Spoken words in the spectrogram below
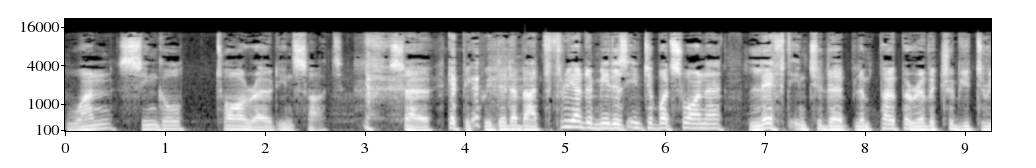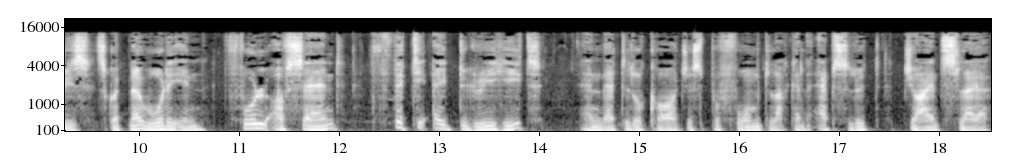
one single tar road in sight. so epic. We did about 300 meters into Botswana, left into the Limpopo River tributaries. It's got no water in, full of sand, 38 degree heat, and that little car just performed like an absolute giant slayer.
